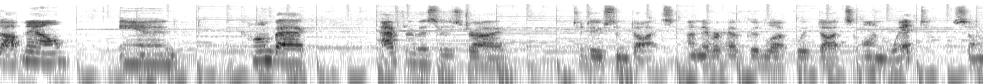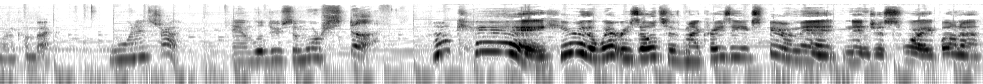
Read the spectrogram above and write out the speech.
Stop now and come back after this is dry to do some dots. I never have good luck with dots on wet, so I'm gonna come back when it's dry. And we'll do some more stuff. Okay, here are the wet results of my crazy experiment ninja swipe on a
